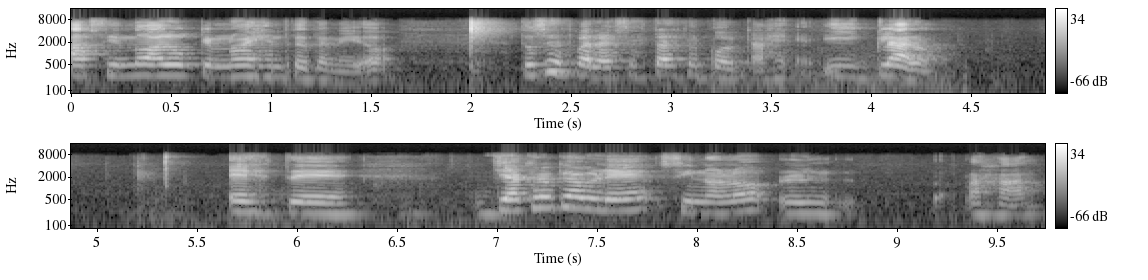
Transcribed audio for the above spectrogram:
haciendo algo que no es entretenido. Entonces, para eso está este podcast. Y claro, este, ya creo que hablé, si no lo, ajá.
